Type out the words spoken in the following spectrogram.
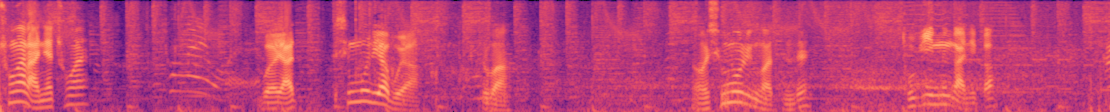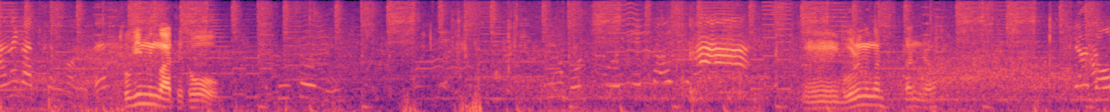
총알 아니야 총알? 뭐야 야 식물이야 뭐야? 줘봐. 어 식물인 것 같은데? 독이 있는 거 아닐까? 안에 같은 건데? 독 있는 것 같아 독. 음 모르는 건 던져. 야 넣어?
